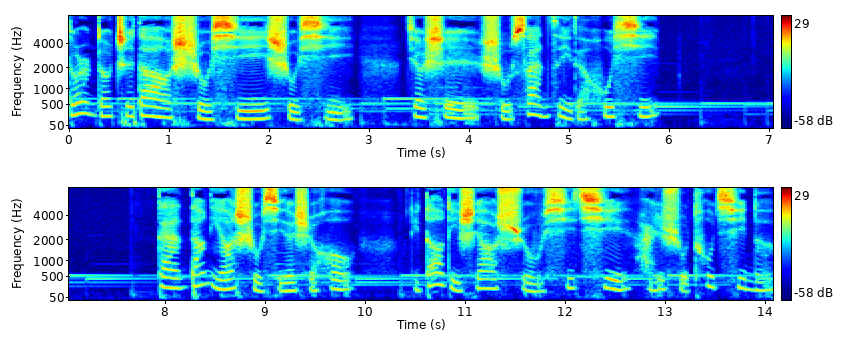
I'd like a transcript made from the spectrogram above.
很多人都知道数息，数息就是数算自己的呼吸。但当你要数息的时候，你到底是要数吸气还是数吐气呢？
